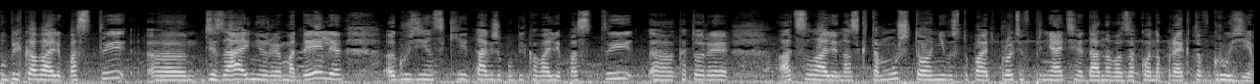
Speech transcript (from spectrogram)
публиковали посты, э, дизайнеры, модели грузинские также публиковали посты, которые отсылали нас к тому, что они выступают против принятия данного законопроекта в Грузии.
